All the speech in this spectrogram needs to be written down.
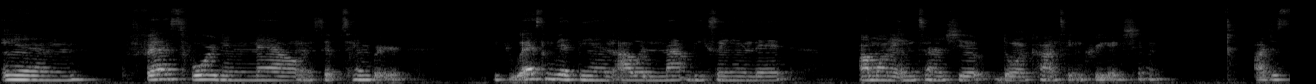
and fast forwarding now in September, if you asked me back then, I would not be saying that I'm on an internship doing content creation. I just,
